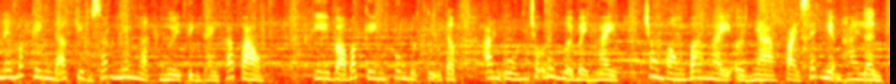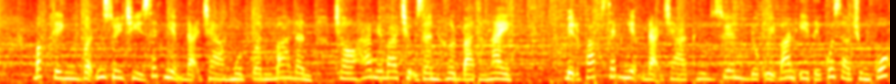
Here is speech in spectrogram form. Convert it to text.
nên Bắc Kinh đã kiểm soát nghiêm ngặt người tỉnh thành khác vào. Khi vào Bắc Kinh không được tụ tập, ăn uống chỗ đông người 7 ngày, trong vòng 3 ngày ở nhà phải xét nghiệm 2 lần. Bắc Kinh vẫn duy trì xét nghiệm đại trà một tuần 3 lần cho 23 triệu dân hơn 3 tháng nay. Biện pháp xét nghiệm đại trà thường xuyên được Ủy ban Y tế Quốc gia Trung Quốc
